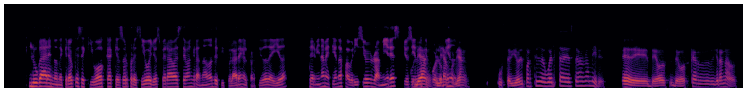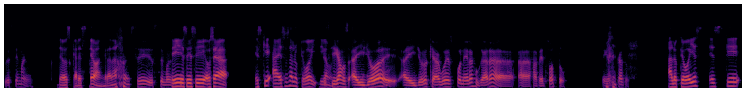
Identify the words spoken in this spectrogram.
lugar en donde creo que se equivoca, que es sorpresivo, yo esperaba a Esteban Granados de titular en el partido de ida, termina metiendo a Fabricio Ramírez. Yo siento que por Julián, lo mismo. Julián, ¿usted vio el partido de vuelta de Esteban Ramírez? Eh, de, de, Os- de Oscar Granados, este man. De Oscar Esteban Granados. Sí, este man. Sí, sí, sí. O sea, es que a eso es a lo que voy, Es digamos. que, digamos, ahí yo, eh, ahí yo lo que hago es poner a jugar a, a Jafet Soto, en ese caso. A lo que voy es, es que,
